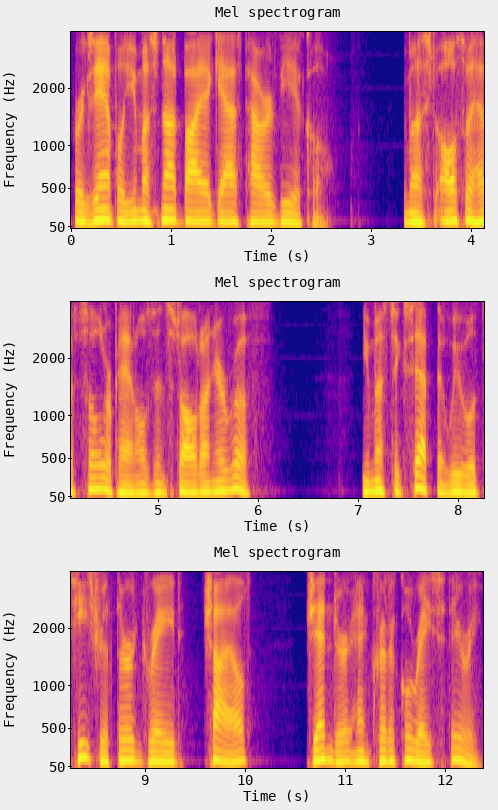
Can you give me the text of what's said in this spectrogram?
For example, you must not buy a gas powered vehicle. You must also have solar panels installed on your roof. You must accept that we will teach your third grade child gender and critical race theory.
